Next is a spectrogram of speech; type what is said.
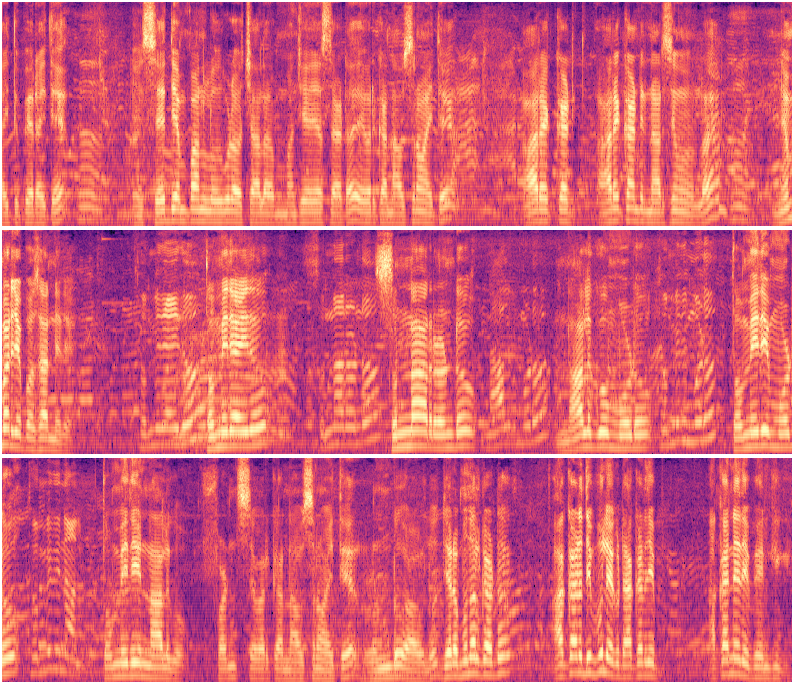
రైతు పేరు అయితే సేద్యం పనులు కూడా చాలా మంచిగా చేస్తాడట ఎవరికన్నా అవసరం అయితే. ఆరెకాటి ఆరేకాంటి నరసింహుల నెంబర్ చెప్పు సార్ నీది. తొమ్మిది ఐదు. తొమ్మిది ఐదు. సున్నా రెండు నాలుగు మూడు తొమ్మిది మూడు తొమ్మిది నాలుగు. ఫండ్స్ ఎవరికన్నా అవసరం అయితే రెండు ఆవులు. జర ముందలు కట్టు అక్కడ దిప్పు లేకుంటే అక్కడ దిప్పు. అక్కడనే దిప్పు వెనక్కి.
